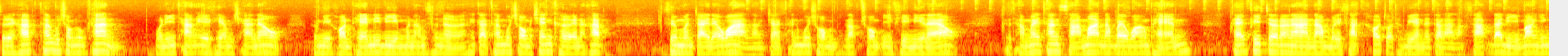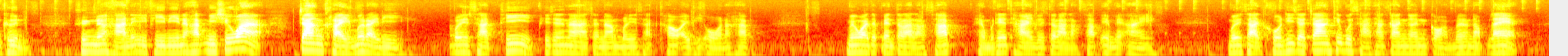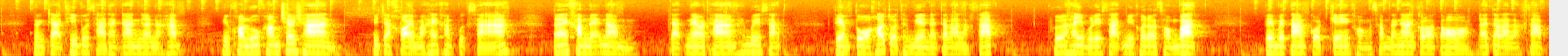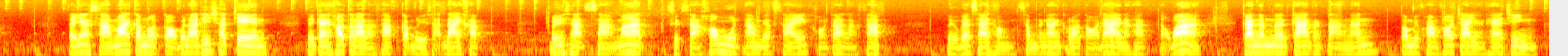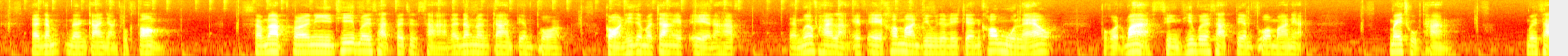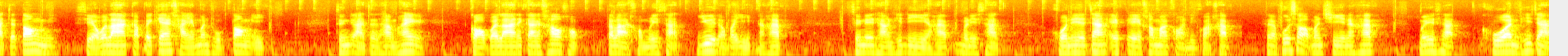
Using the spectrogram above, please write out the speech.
สวัสดีครับ ท่านผู้ชมทุกท่าน วันนี้ทาง APM Channel ก็มีคอนเทนต์ดีๆมานำเสนอให้กับท่านผู้ชมเช่นเคยนะครับ ซึ่งมั่นใจได้ว่าหลังจากท่านผู้ชมรับชม EP นี้แล้ว จะทำให้ท่านสามารถนำไปวางแผน และพิจารณานำบริษัทเข้าจดทะเบียนในตลาดหลักทรัพย์ได้ดีมากยิ่งขึ้น ซึ่งเนื้อหาใน EP นี้นะครับมีชื่อว่าจ้างใครเมื่อไหร่ดี บริษัทที่พิจารณาจะนำบริษัทเข้า IPO นะครับไม่ว่าจะเป็นตลาดหลักทรัพย์แห่งประเทศไทยหรือตลาดหลักทรัพย์ MAI บริษัทควรที่จะจ้างที่ปรึกษาทางการเงินก่อนเป็นอันดับแรก เนื่องจากที่ปรึกษาทางการเงินนะครับ มีความรู้ความเชี่ยวชาญ ที่จะคอยมาให้คำปรึกษา และให้คำแนะนำจัดแนวทางให้บริษัท เตรียมตัวเข้าจดทะเบียนในตลาดหลักทรัพย์ เพื่อให้บริษัทมีคุณสมบัติ เป็นไปตามกฎเกณฑ์ของสำนักงานกรตและตลาดหลักทรัพย์ และยังสามารถกำหนดกรอบเวลาที่ชัดเจน ในการเข้าตลาดหลักทรัพย์กับบริษัทได้ครับ บริษัทสามารถศึกษาข้อมูลตามเว็บไซต์ของตลาดหลักทรัพย์ รือเว็บไซต์ของสำนักงานกรตได้นะครับ แต่ว่าการดำเนินการต่างๆนั้น ต้องมีความเข้าใจอย่างแท้จริง และดำเนินการอย่างถูกต้องสำหรับกรณีที่บริษัทไปศึกษาและดำเนินการเตรียมตัวก่อนที่จะมาจ้าง FA นะครับ แต่เมื่อภายหลัง FA เข้ามา due diligence ข้อมูลแล้ว ปรากฏว่าสิ่งที่บริษัทเตรียมตัวมาเนี่ยไม่ถูกทาง บริษัทจะต้องเสียเวลากลับไปแก้ไขให้มันถูกต้องอีกซึ่งอาจจะทำให้กรอบเวลาในการเข้าของตลาดของบริษัทยืดออกไปอีกนะครับ ซึ่งในทางที่ดีครับบริษัทควรที่จะจ้าง FA เข้ามาก่อนดีกว่าครับสำหรับผู้สอบบัญชีนะครับ บริษัทควรที่จะ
